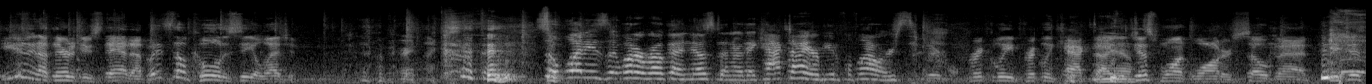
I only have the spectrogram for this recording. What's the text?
He's usually not there to do stand-up, but it's still cool to see a legend. Very nice. So what is what are Rocha and Nostan? Are they cacti or beautiful flowers? They're prickly, prickly cacti Yeah. that just want water so bad. They just,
